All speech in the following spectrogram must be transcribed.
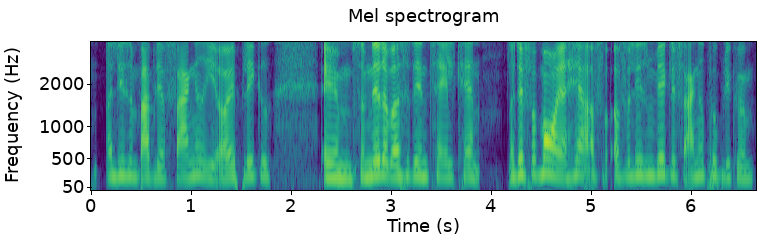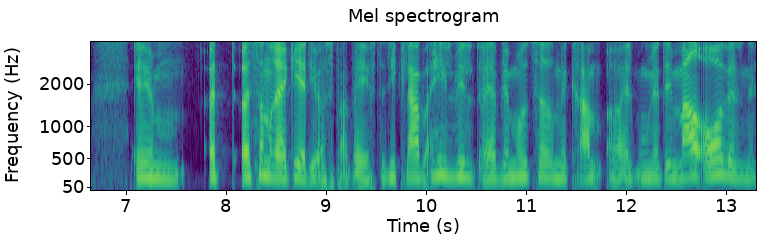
og ligesom bare bliver fanget i øjeblikket, øhm, som netop også det, en tale kan. Og det formår jeg her, at få, at få ligesom virkelig fanget publikum. Øhm, og, og sådan reagerer de også bare bagefter. De klapper helt vildt, og jeg bliver modtaget med kram og alt muligt. Det er meget overvældende.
